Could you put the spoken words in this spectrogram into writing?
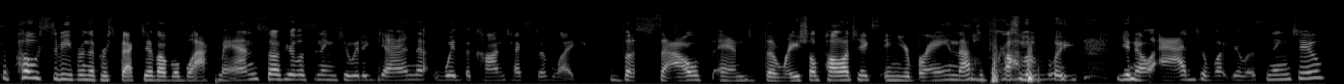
supposed to be from the perspective of a black man. So if you're listening to it again with the context of like the South and the racial politics in your brain, that'll probably, you know, add to what you're listening to.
